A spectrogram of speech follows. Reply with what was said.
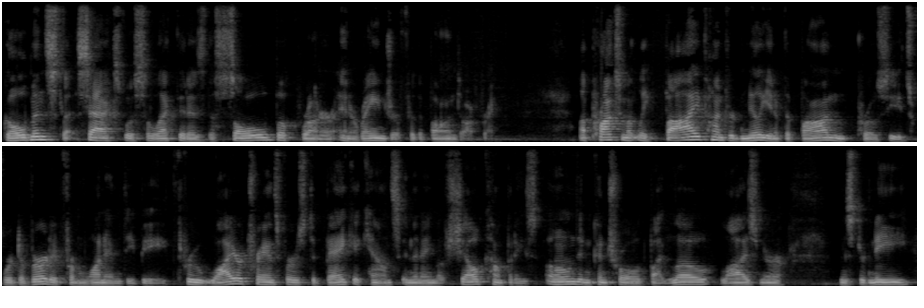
Goldman Sachs was selected as the sole book runner and arranger for the bond offering. Approximately 500 million of the bond proceeds were diverted from 1MDB through wire transfers to bank accounts in the name of shell companies owned and controlled by Low, Leissner, Mr. Ng,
